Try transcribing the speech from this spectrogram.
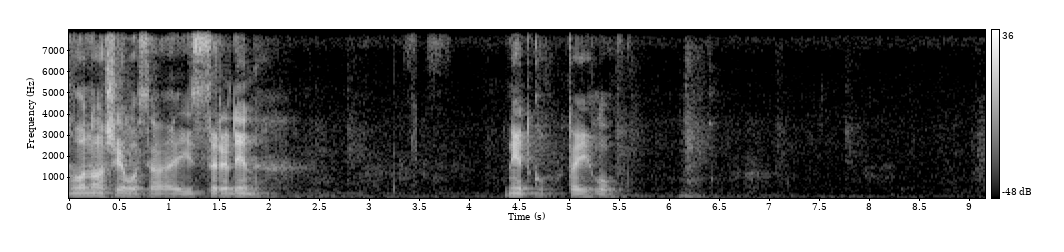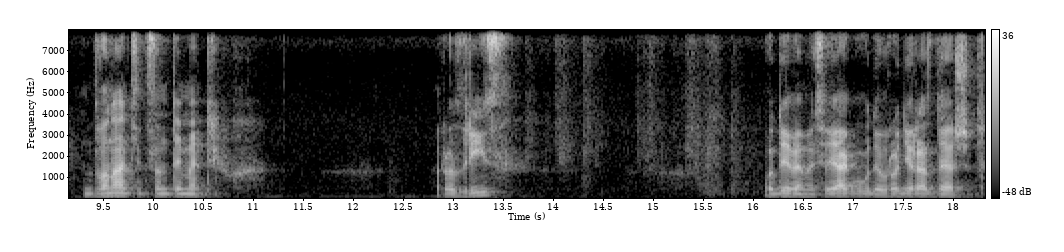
Воно шилося із середини. Нитку та іглу. 12 сантиметрів. Розріз. Подивимося, як буде, вроді раз держить.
